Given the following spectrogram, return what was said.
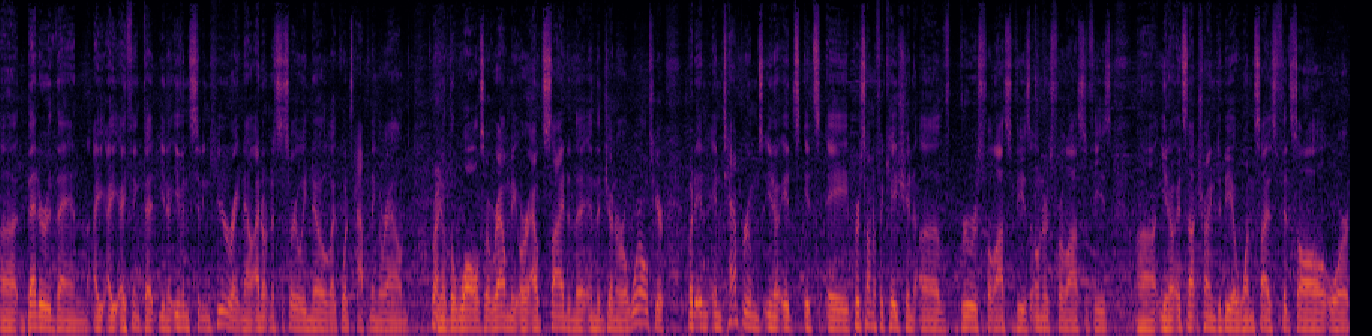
uh, better than I, I, I think that you know. Even sitting here right now, I don't necessarily know like what's happening around Right. you know the walls around me or outside in the in the general world here. But in, in tap rooms, you know, it's it's a personification of brewers' philosophies, owners' philosophies. Uh, you know, it's not trying to be a one size fits all or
